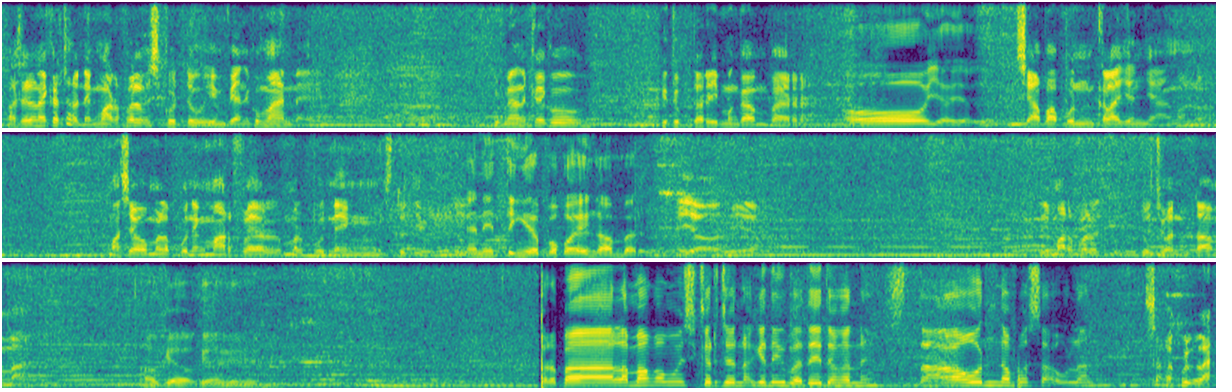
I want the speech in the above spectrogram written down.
hasilnya kerja ning Marvel wis kudu impianku mana? Impianku aku hidup dari menggambar. Oh ya ya ya siapa pun kliennya ngono. Masih mau melebu Marvel melebu ning studio. Anything ya pokoknya gambar ya? Iya iya. Di Marvel itu tujuan utama. Oke oke oke. Berapa lama kamu wis kerja nak gini berarti hitungannya setahun apa saulan Saulan.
